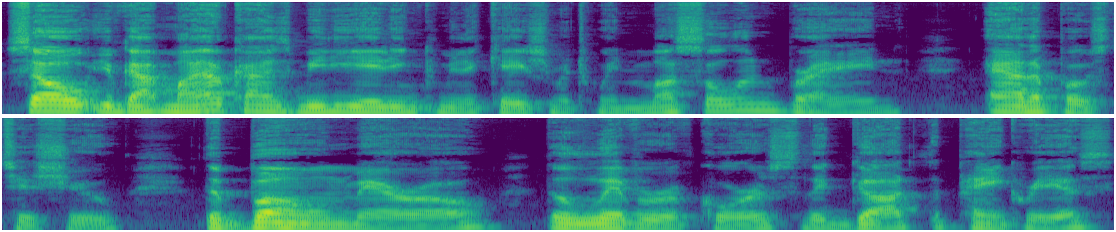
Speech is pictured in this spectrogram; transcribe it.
So you've got myokines mediating communication between muscle and brain, adipose tissue, the bone marrow, the liver, of course, the gut, the pancreas,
